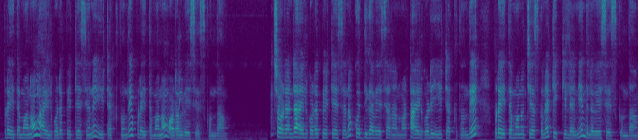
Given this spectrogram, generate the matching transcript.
ఇప్పుడైతే మనం ఆయిల్ కూడా పెట్టేసాను ఈట్ ఎక్కుతుంది. ఇప్పుడైతే మనం వడలు వేసేసుకుందాం. చూడండి ఆయిల్ కూడా పెట్టేసాను కొద్దిగా వేసాను అనమాట ఆయిల్ కూడా ఈట్ ఎక్కుతుంది. ఇప్పుడైతే మనం చేసుకునే టిక్కీలన్నీ ఇందులో వేసేసుకుందాం.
